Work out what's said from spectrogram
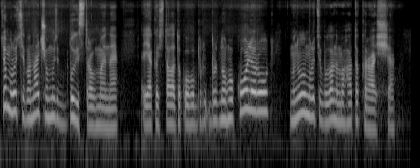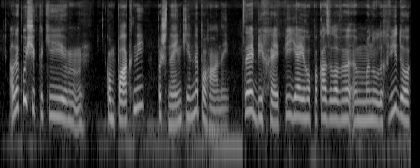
В цьому році вона чомусь бистро в мене якось стала такого брудного кольору. В минулому році була набагато краща. Але кущик такий компактний, пишненький, непоганий. Це Happy. Я його показувала в е, минулих відео,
